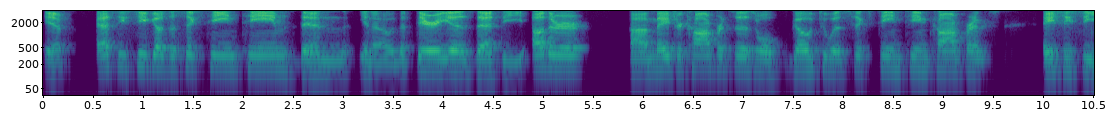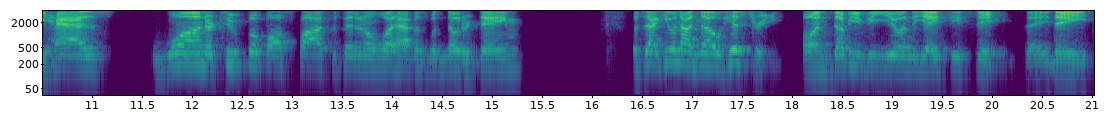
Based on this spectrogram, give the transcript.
if SEC goes to 16 teams, then you know the theory is that the other uh, major conferences will go to a 16 team conference. ACC has one or two football spots, depending on what happens with Notre Dame. But Zach, you and I know history on WVU and the ACC. They they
